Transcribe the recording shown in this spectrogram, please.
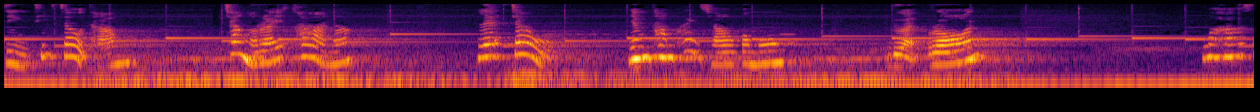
สิ่งที่เจ้าทำช่างไร้ค่านะ และเจ้ายังทำให้ชาวประมง เดือดร้อน มหาส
